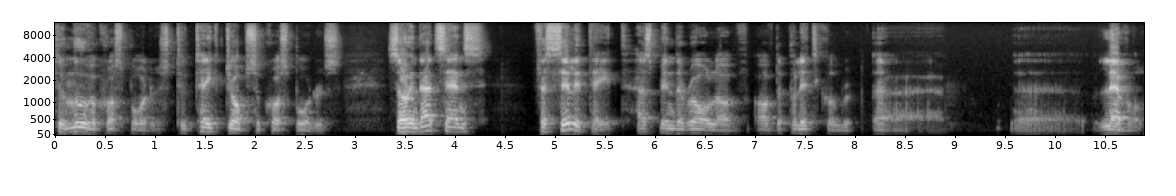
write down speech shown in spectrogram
to move across borders, to take jobs across borders. So in that sense, facilitate has been the role of of the political uh, uh, level.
